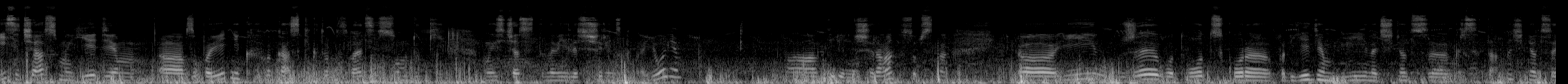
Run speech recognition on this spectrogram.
И сейчас мы едем в заповедник в Хакаске, который называется Сундуки. Мы сейчас остановились в Ширинском районе, в деревне Шира, собственно. И уже вот-вот скоро подъедем и начнется красота, начнется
